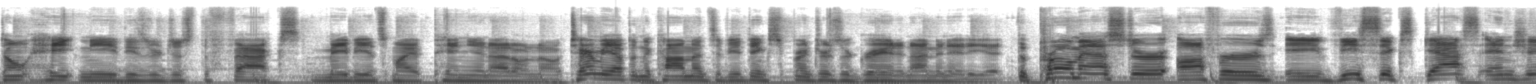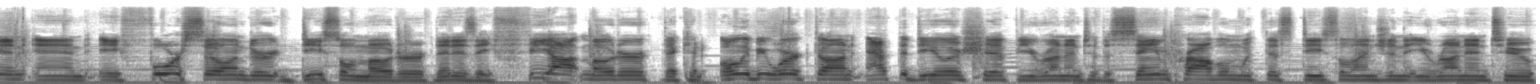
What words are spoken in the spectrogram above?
don't hate me, these are just the facts. Maybe it's my opinion, I don't know. Tear me up in the comments if you think sprinters are great and I'm an idiot. The ProMaster offers a V6 gas engine and a four cylinder diesel motor that is a Fiat motor that can only be worked on at the dealership. You run into the same problem with this diesel engine that you run into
